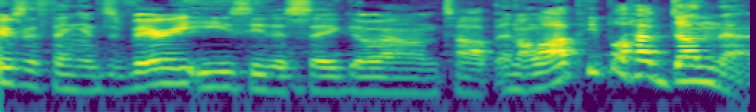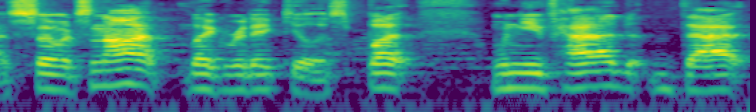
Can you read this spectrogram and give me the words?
here's the thing: it's very easy to say go out on top, and a lot of people have done that, so it's not like ridiculous. But when you've had that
